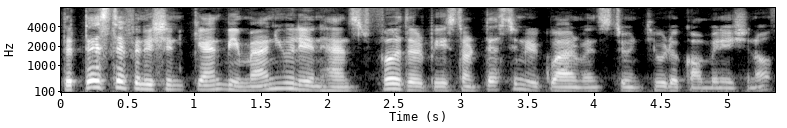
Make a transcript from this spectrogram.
The test definition can be manually enhanced further based on testing requirements to include a combination of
